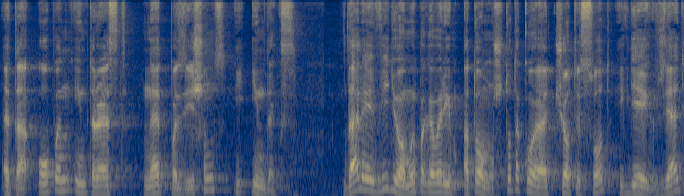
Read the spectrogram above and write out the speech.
Это Open Interest, Net Positions и Index. Далее в видео мы поговорим о том, что такое отчеты СОТ и где их взять,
